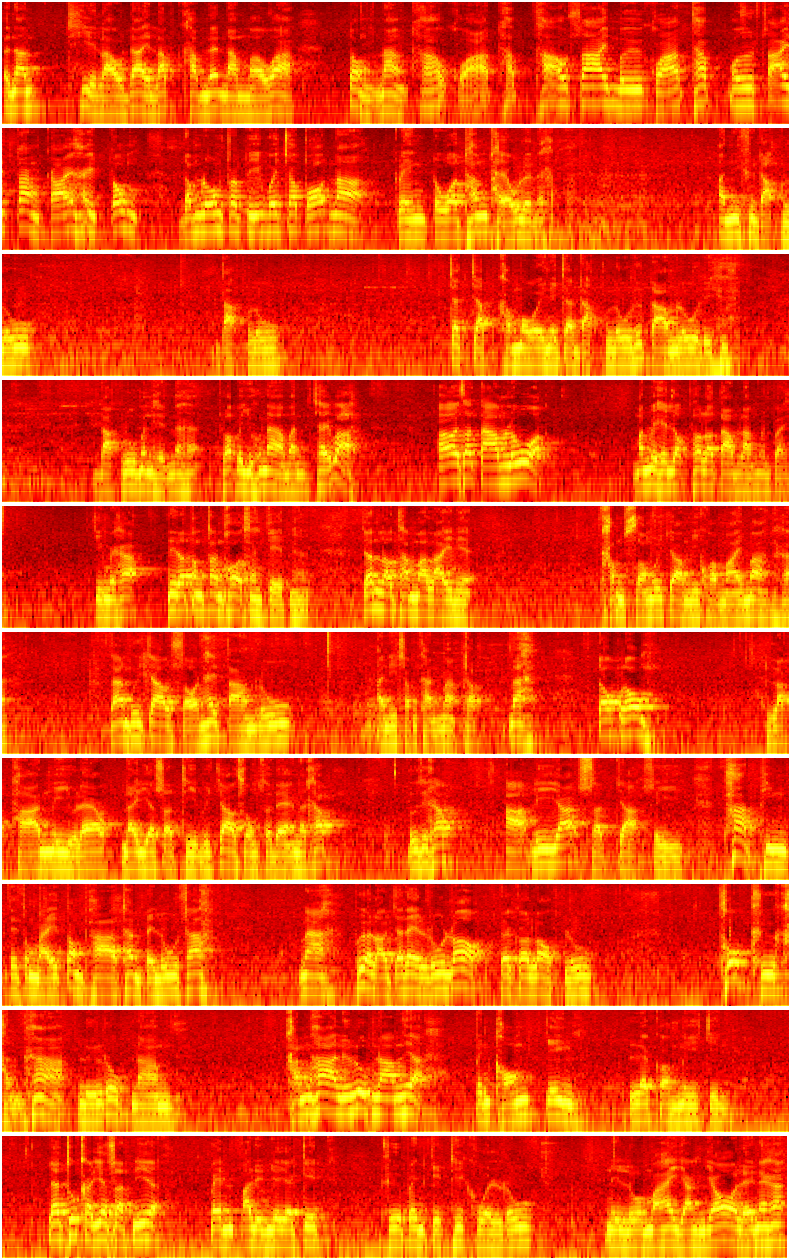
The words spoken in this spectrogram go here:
ดังนั้นที่เราได้รับคำแนะนำมาว่า ต้องนั่งเท้าขวาทับเท้าซ้ายมือขวาทับมือซ้ายตั้งกายให้ตรงดำรงสติไว้เฉพาะหน้าเกรงตัวทั้งแถวเลยนะครับอันนี้คือดักรู้ ดักรู้ จะจับขโมยเนี่ยจะดักรู้หรือตามรู้ดี ดักรู้มันเห็นนะฮะเพราะไปอยู่ข้างหน้ามันใช่ป่ะเออถ้าตามรู้มันไม่เห็นหรอกเพราะเราตามหลังมันไป จริงไหมครับ นี่เราต้องตั้งข้อสังเกตนะฮะฉะนั้นเราทำอะไรเนี่ยคำสอนพระเจ้ามีความหมายมากนะครับด้านพระเจ้าสอนให้ตามรู้ อันนี้สำคัญมากครับนะตกลง หลักฐานมีอยู่แล้วในยสัตถีพระเจ้าทรงแสดงนะครับ ดูสิครับอริยสัจจะสี่พาดพิงไปตรงไหนต้องพาท่านไปรู้ซะนะเพื่อเราจะได้รู้รอบแล้วก็รอบรู้ ทุกคือขันห้าหรือรูปนาม ขันห้าหรือรูปนามเนี่ยเป็นของจริงแล้วก็มีจริง และทุกขริยสัจนี้เป็นปริญญากิจ คือเป็นกิจที่ควรรู้ นี่รวมมาให้อย่างย่อเลยนะฮะ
